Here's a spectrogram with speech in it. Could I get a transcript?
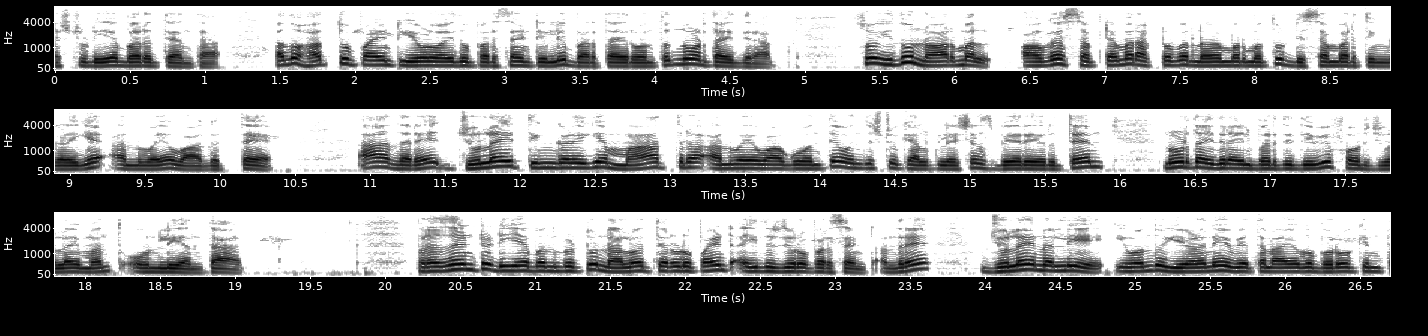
ಎಷ್ಟು ಡಿ ಎ ಬರುತ್ತೆ ಅಂತ. ಅದು ಹತ್ತು ಪಾಯಿಂಟ್ ಏಳು ಐದು ಪರ್ಸೆಂಟ್ ಇಲ್ಲಿ ಬರ್ತಾ ಇರುವಂಥದ್ದು ನೋಡ್ತಾ ಇದ್ದೀರಾ. ಸೊ ಇದು normal August September October November ಮತ್ತು ಡಿಸೆಂಬರ್ ತಿಂಗಳಿಗೆ ಅನ್ವಯವಾಗುತ್ತೆ. ಆದರೆ ಜುಲೈ ತಿಂಗಳಿಗೆ ಮಾತ್ರ ಅನ್ವಯವಾಗುವಂತೆ ಒಂದಿಷ್ಟು ಕ್ಯಾಲ್ಕುಲೇಷನ್ಸ್ ಬೇರೆ ಇರುತ್ತೆ. ನೋಡ್ತಾ ಇದ್ದೀರಾ, ಇಲ್ಲಿ ಬರ್ತಿದ್ದೀವಿ ಫಾರ್ ಜುಲೈ ಮಂತ್ ಓನ್ಲಿ ಅಂತ. ಪ್ರೆಸೆಂಟ್ ಡಿ ಎ ಬಂದುಬಿಟ್ಟು ನಲವತ್ತೆರಡು ಪಾಯಿಂಟ್ ಐದು ಜೀರೋ ಪರ್ಸೆಂಟ್. ಅಂದರೆ ಜುಲೈನಲ್ಲಿ ಈ ಒಂದು ಏಳನೇ ವೇತನ ಆಯೋಗ ಬರೋಕ್ಕಿಂತ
